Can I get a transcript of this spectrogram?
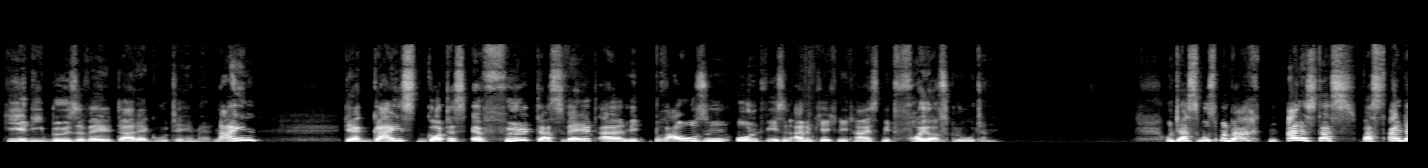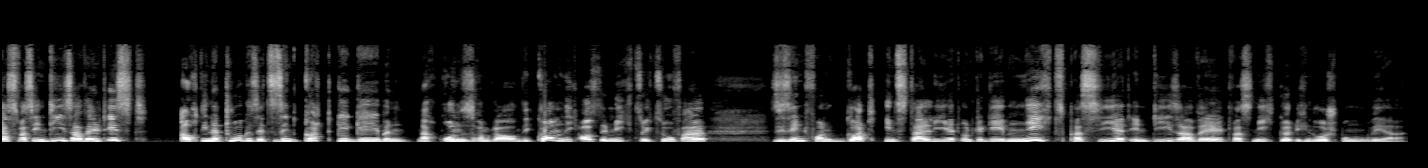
hier die böse Welt, da der gute Himmel. Nein, der Geist Gottes erfüllt das Weltall mit Brausen und, wie es in einem Kirchenlied heißt, mit Feuersgluten. Und das muss man beachten. Alles das, was, all das, was in dieser Welt ist, auch die Naturgesetze sind Gott gegeben nach unserem Glauben. Die kommen nicht aus dem Nichts durch Zufall, Sie sind von Gott installiert und gegeben. Nichts passiert in dieser Welt, was nicht göttlichen Ursprung wäre,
